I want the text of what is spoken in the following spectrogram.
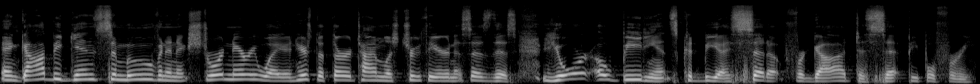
and God begins to move in an extraordinary way. And here's the third timeless truth here, and it says this Your obedience could be a setup for God to set people free.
